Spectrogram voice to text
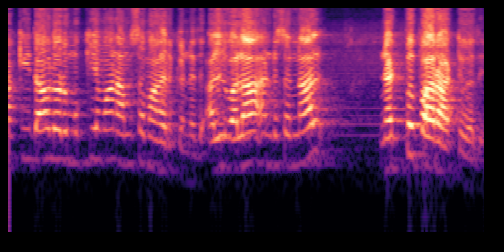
அக்கீதாவில் ஒரு முக்கியமான அம்சமாக இருக்கின்றது. அல் வலா என்று சொன்னால் நட்பு பாராட்டுவது.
